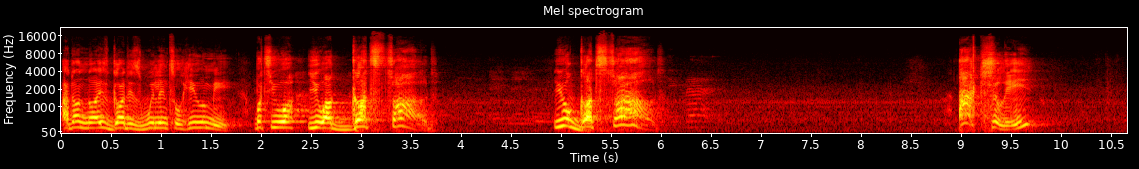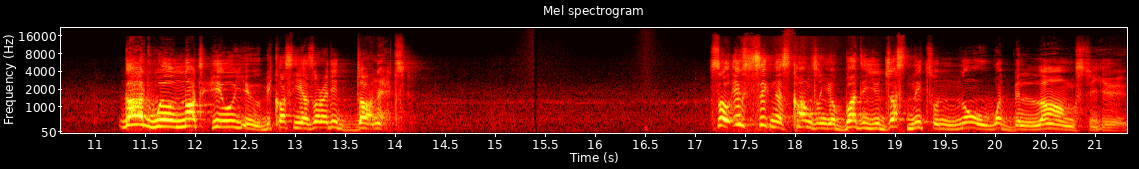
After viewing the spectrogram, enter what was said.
I don't know if God is willing to heal me. But you are, you are God's child. You're God's child. Actually, God will not heal you because He has already done it. So if sickness comes on your body, you just need to know what belongs to you.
